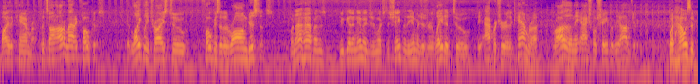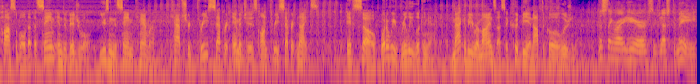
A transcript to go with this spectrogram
by the camera? If it's on automatic focus, it likely tries to focus at a wrong distance. When that happens, you get an image in which the shape of the image is related to the aperture of the camera rather than the actual shape of the object. But how is it possible that the same individual, using the same camera, captured three separate images on three separate nights? If so, what are we really looking at? Maccabee reminds us it could be an optical illusion. This thing right here suggests to me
